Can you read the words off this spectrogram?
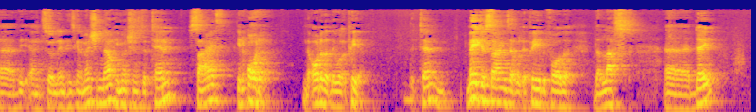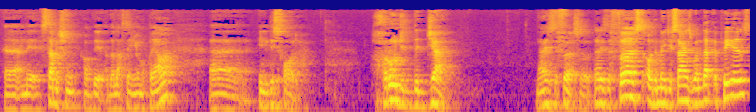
uh, the, and so then he's going to mention now he mentions the 10 signs in order in the order that they will appear the 10 major signs that will appear before the, the last uh, day uh, and the establishment of the, of the last day in Yom Qiyamah uh, in this order. Khuruj al-Dajjal. That is the first. So that is the first of the major signs. When that appears,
